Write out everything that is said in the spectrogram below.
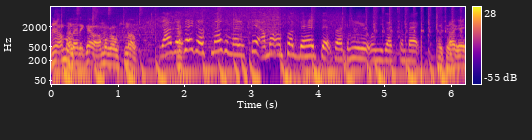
No, I'm gonna let it go. I'm gonna go smoke. Y'all go take a smoke and let it sit. I'm gonna unplug the headset so I can hear it when you guys come back. Okay. Okay.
